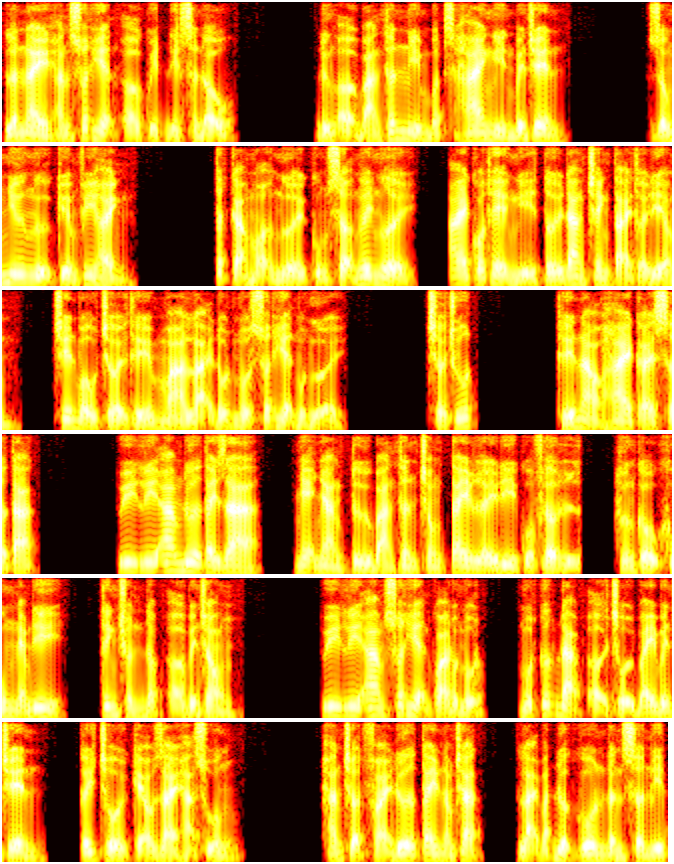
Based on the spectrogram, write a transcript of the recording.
Lần này hắn xuất hiện ở quỵt địch sân đấu, đứng ở bản thân nỉm bật hai nghìn bên trên, giống như ngự kiếm phi hành. Tất cả mọi người cũng sợ ngây người, ai có thể nghĩ tới đang tranh tài thời điểm, trên bầu trời thế mà lại đột ngột xuất hiện một người. Chờ chút, thế nào hai cái sơ tác? W i l l i am đưa tay ra, nhẹ nhàng từ bản thân trong tay lấy đi của phờ hướng cầu không ném đi, tinh chuẩn đập ở bên trong. W i l l i am xuất hiện quá đột ngột, một cước đạp ở chổi bay bên trên, cây chổi kéo dài hạ xuống hắn chợt phải đưa tay nắm chặt, lại bắt được golden sun ít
